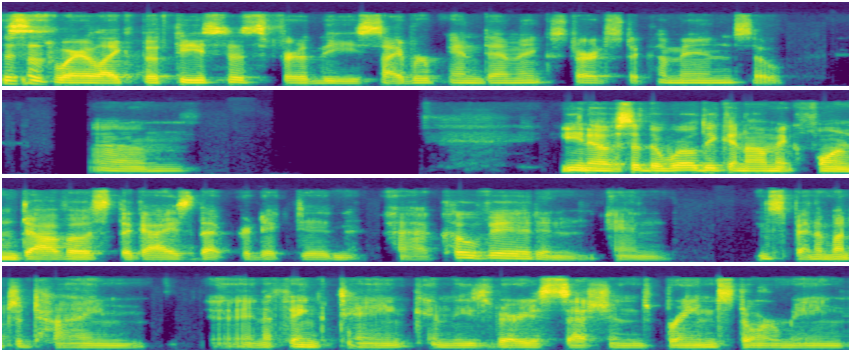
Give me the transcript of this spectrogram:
this is where like the thesis for the cyber pandemic starts to come in. So um, you know, so the World Economic Forum, Davos, the guys that predicted uh, COVID and and spent a bunch of time in a think tank in these various sessions brainstorming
